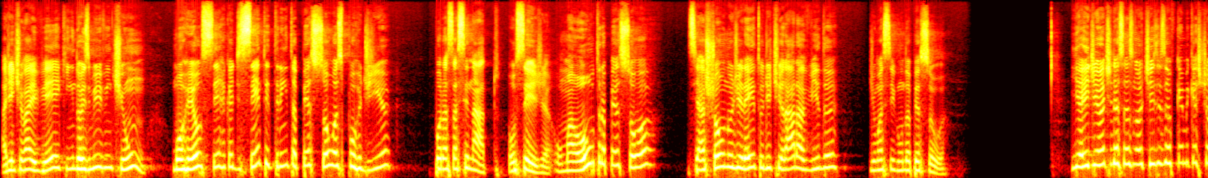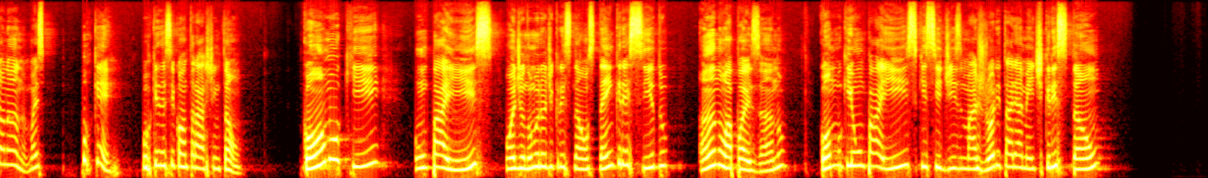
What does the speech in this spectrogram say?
a gente vai ver que em 2021 morreu cerca de 130 pessoas por dia por assassinato. Ou seja, uma outra pessoa se achou no direito de tirar a vida de uma segunda pessoa. E aí, diante dessas notícias, eu fiquei me questionando, mas por quê? Por que desse contraste, então? Como que um país onde o número de cristãos tem crescido ano após ano, como que um país que se diz majoritariamente cristão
